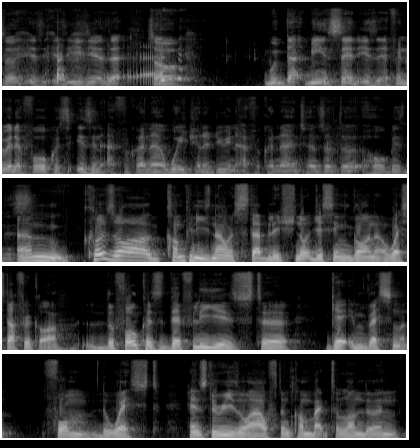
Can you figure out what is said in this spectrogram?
So it's as easy as that. So, with that being said, is I think where the focus is in Africa now? What are you trying to do in Africa now in terms of the whole business? Um, because our company is now established, not just in Ghana, West Africa, the focus definitely is to get investment from the West. Hence the reason why I often come back to London.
